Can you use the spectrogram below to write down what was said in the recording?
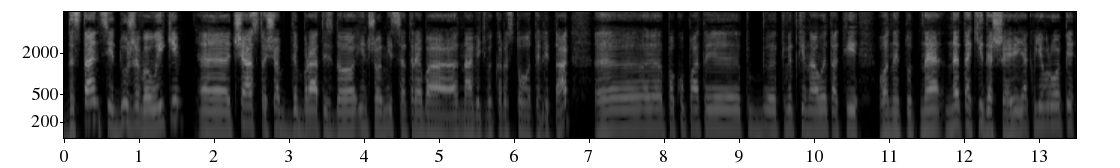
Дистанції дуже великі. Е, часто, щоб добратись до іншого місця, треба навіть використовувати літак, е, покупати кв- квитки на літаки. Вони тут не, не такі дешеві, як в Європі.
